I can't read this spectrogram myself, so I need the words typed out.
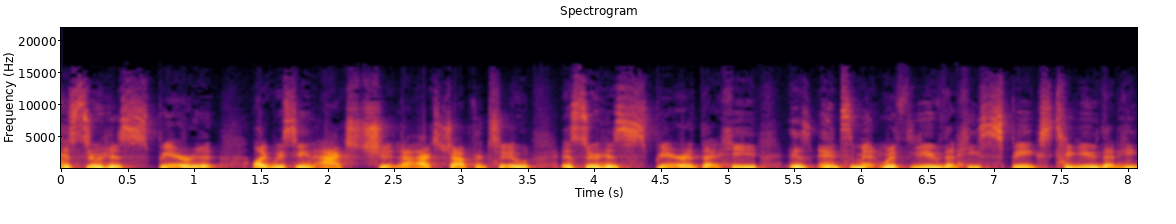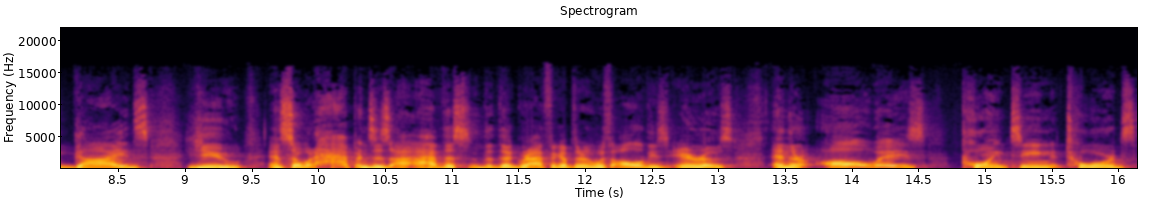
It's through His Spirit, like we see in Acts, Acts chapter 2, it's through His Spirit that He is intimate with you, that He speaks to you, that He guides you. And so what happens is I have this the graphic up there with all of these arrows, and they're always pointing towards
